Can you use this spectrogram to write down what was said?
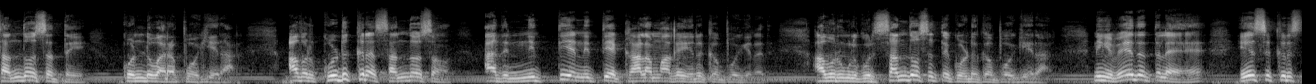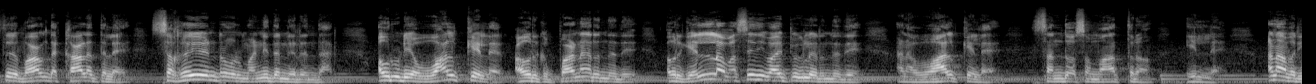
சந்தோஷத்தை கொண்டு வர போகிறார். அவர் கொடுக்கிற சந்தோஷம் அது நித்திய நித்திய காலமாக இருக்க போகிறது. அவர் உங்களுக்கு ஒரு சந்தோஷத்தை கொடுக்க போகிறார். நீங்கள் வேதத்தில் இயேசு கிறிஸ்து வாழ்ந்த காலத்தில் சகோ என்ற ஒரு மனிதன் இருந்தார். அவருடைய வாழ்க்கையில் அவருக்கு பணம் இருந்தது அவருக்கு எல்லா வசதி வாய்ப்புகளும் இருந்தது. ஆனால் வாழ்க்கையில் சந்தோஷம் மாத்திரம் இல்லை. ஆனால் அவர்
